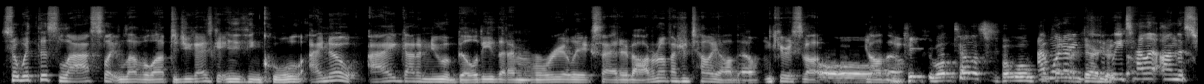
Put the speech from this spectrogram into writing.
So with this last like level up, did you guys get anything cool? I know I got a new ability that I'm really excited about. I don't know if I should tell y'all though. I'm curious about. oh, Y'all, though. okay, well, tell us. But we'll. I'm wondering, should we don't. tell it on the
